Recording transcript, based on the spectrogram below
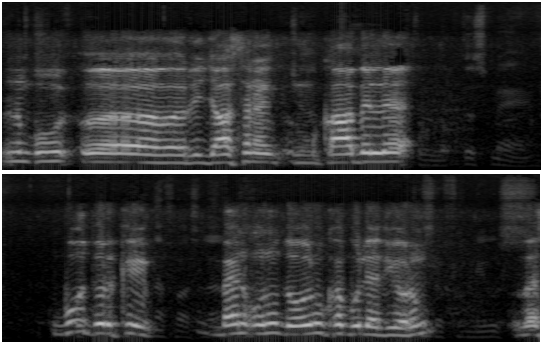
bu e, ricasına mukabele budur ki ben onu doğru kabul ediyorum ve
